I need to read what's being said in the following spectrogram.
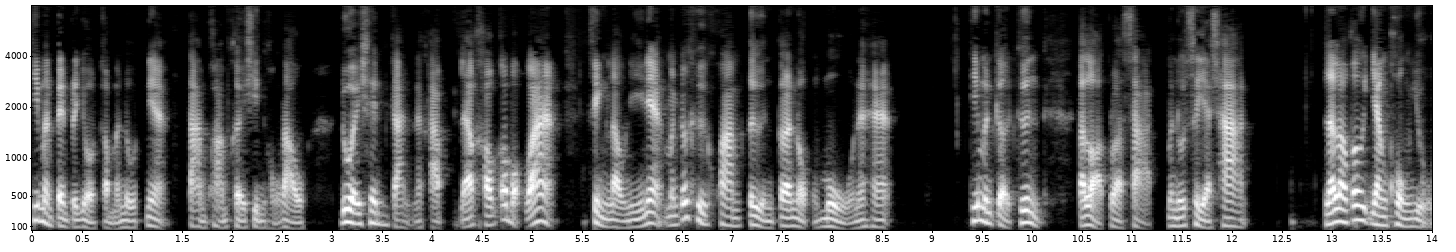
ที่มันเป็นประโยชน์กับมนุษย์เนี่ยตามความเคยชินของเราด้วยเช่นกันนะครับ แล้วเขาก็บอกว่าสิ่งเหล่านี้เนี่ยมันก็คือความตื่นตระหนกหมู่นะฮะที่มันเกิดขึ้นตลอดประวัติศาสตร์มนุษยชาติ แล้วเราก็ยังคงอยู่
